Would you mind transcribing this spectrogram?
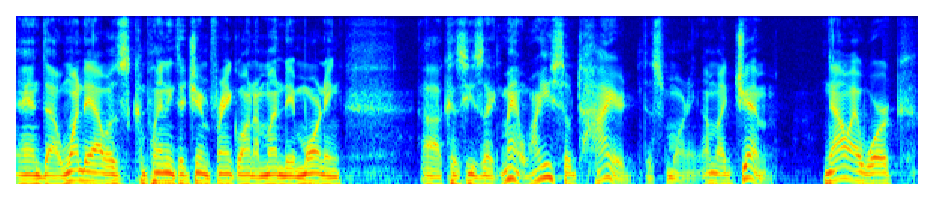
And uh, one day I was complaining to Jim Franco on a Monday morning because uh, he's like, "Man, why are you so tired this morning?" I'm like, "Jim, now I work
